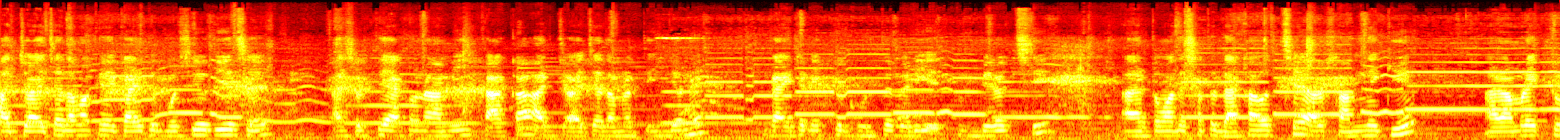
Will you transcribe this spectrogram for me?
আর জয়চাঁদ আমাকে গাড়িতে বসিয়েও দিয়েছে। আর সত্যি এখন আমি কাকা আর জয়চাঁদ আমরা তিনজনে গাড়িটা একটু ঘুরতে বেরিয়ে বেরোচ্ছি। আর তোমাদের সাথে দেখা হচ্ছে আর সামনে গিয়ে। আর আমরা একটু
